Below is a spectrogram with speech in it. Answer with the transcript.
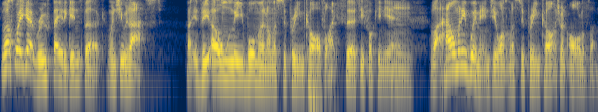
Well, that's why you get Ruth Bader Ginsburg when she was asked, like the only woman on the Supreme Court for like thirty fucking years. Mm. Like, how many women do you want on the Supreme Court? She went all of them.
